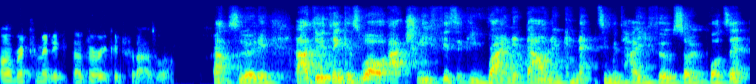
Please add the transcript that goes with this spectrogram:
I've recommended are very good for that as well. Absolutely. And I do think as well, actually physically writing it down and connecting with how you feel is so important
